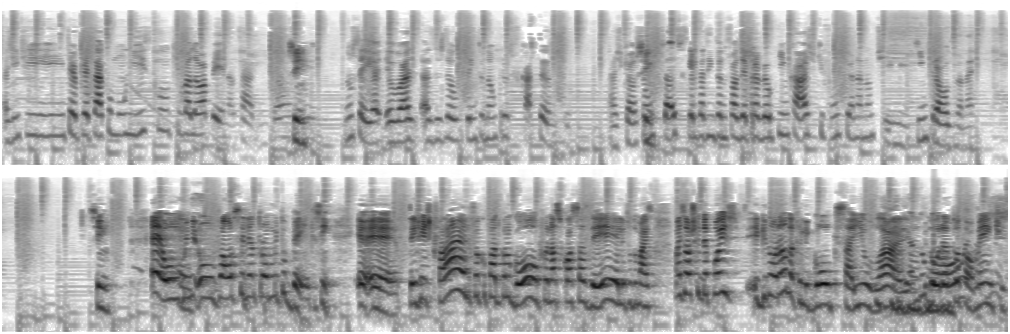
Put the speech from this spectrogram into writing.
a gente ia interpretar como um risco que valeu a pena, sabe? Então, Sim. Não sei, eu às vezes eu tento não crucificar tanto. Acho que é o Sim. testes que ele tá tentando fazer para ver o que encaixa, que funciona no time, que entrosa, né? Sim. É, o, é. o Valse ele entrou muito bem. Assim, é, é, tem gente que fala, ah, ele foi culpado pelo gol, foi nas costas dele e tudo mais. Mas eu acho que depois, ignorando aquele gol que saiu lá, ignorando gol, totalmente,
